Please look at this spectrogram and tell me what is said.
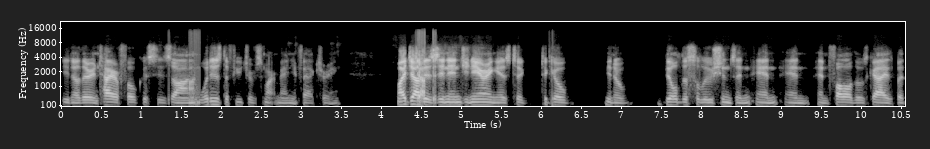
you know, their entire focus is on what is the future of smart manufacturing. My job yeah. is in engineering is to to go, you know, build the solutions and and and and follow those guys. But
